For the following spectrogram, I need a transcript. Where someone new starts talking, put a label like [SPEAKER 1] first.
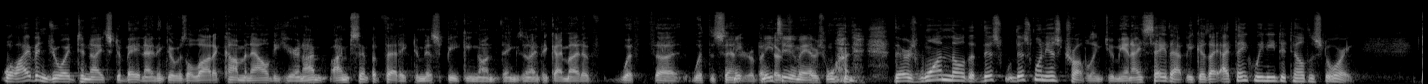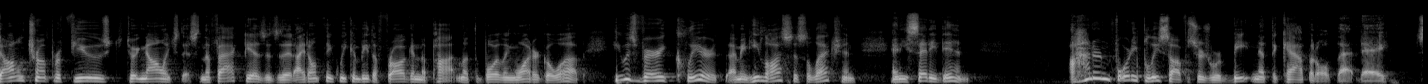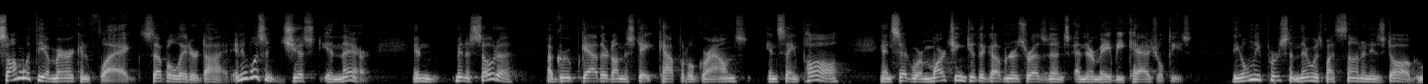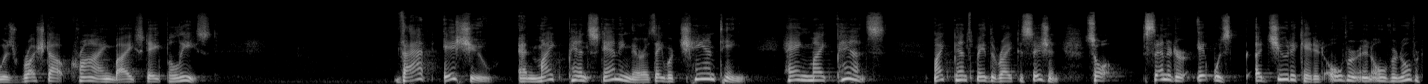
[SPEAKER 1] Well, I've enjoyed tonight's debate, and I think there was a lot of commonality here. And I'm I'm sympathetic to misspeaking on things, and I think I might have with uh, with the senator. but
[SPEAKER 2] me
[SPEAKER 1] there's,
[SPEAKER 2] too, man.
[SPEAKER 1] There's one. There's one though that this this one is troubling to me, and I say that because I, I think we need to tell the story. Donald Trump refused to acknowledge this, and the fact is, is that I don't think we can be the frog in the pot and let the boiling water go up. He was very clear. I mean, he lost this election, and he said he didn't. 140 police officers were beaten at the Capitol that day, some with the American flag, several later died. And it wasn't just in there. In Minnesota, a group gathered on the state capitol grounds in St. Paul and said, We're marching to the governor's residence and there may be casualties. The only person there was my son and his dog, who was rushed out crying by state police. That issue and Mike Pence standing there as they were chanting, Hang Mike Pence. Mike Pence made the right decision. So, Senator, it was adjudicated over and over and over.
